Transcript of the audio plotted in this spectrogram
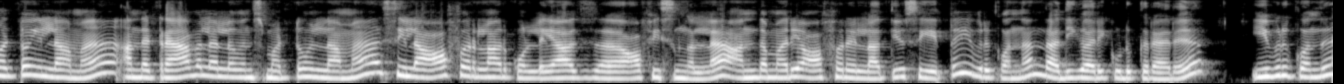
மட்டும் இல்லாமல் அந்த ட்ராவல் அலவன்ஸ் மட்டும் இல்லாமல் சில ஆஃபர்லாம் இருக்கும் இல்லையா ஆஃபீஸுங்களில் அந்த மாதிரி ஆஃபர் எல்லாத்தையும் சேர்த்து இவருக்கு வந்து அந்த அதிகாரி கொடுக்குறாரு. இவருக்கு வந்து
